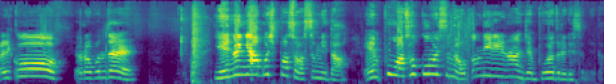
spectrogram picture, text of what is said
아이고, 여러분들. 예능이 하고 싶어서 왔습니다. M4와 석궁을 쓰면 어떤 일이 일어나는지 보여드리겠습니다.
